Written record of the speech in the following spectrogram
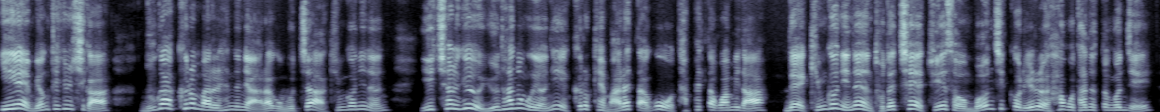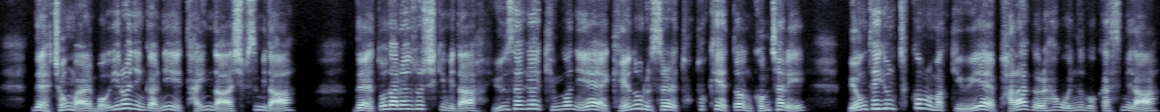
이에 명태균 씨가 누가 그런 말을 했느냐라고 묻자 김건희는 이철규 윤한홍 의원이 그렇게 말했다고 답했다고 합니다. 네, 김건희는 도대체 뒤에서 뭔 짓거리를 하고 다녔던 건지 네, 정말 뭐 이런 인간이 다 있나 싶습니다. 네, 또 다른 소식입니다. 윤석열 김건희의 개노릇을 톡톡히 했던 검찰이 명태균 특검을 막기 위해 발악을 하고 있는 것 같습니다.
